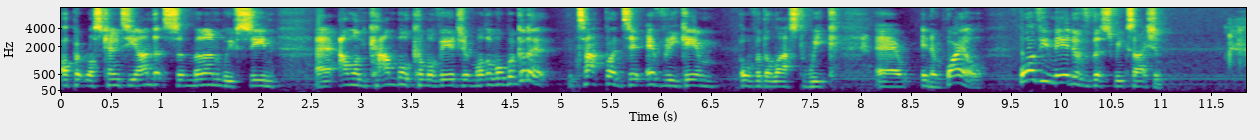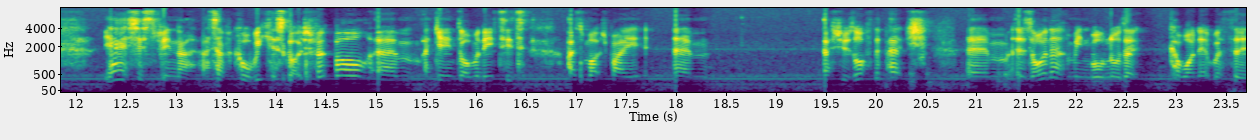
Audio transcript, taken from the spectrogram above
up at Ross County and at St Mirren. We've seen uh, Alan Campbell come of age at Motherwell. We're going to tap into every game over the last week uh, in a while. What have you made of this week's action? Yeah, it's just been a, a typical week of Scottish football. Um, again, dominated as much by um, issues off the pitch um, as on it. I mean, we'll know that come on it with the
